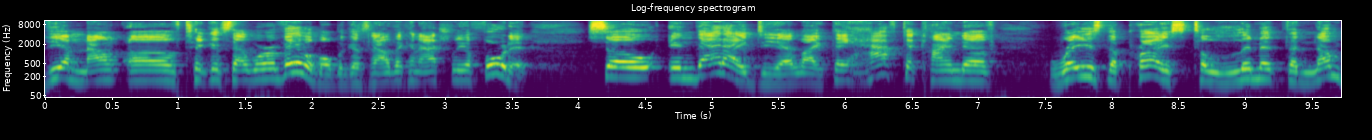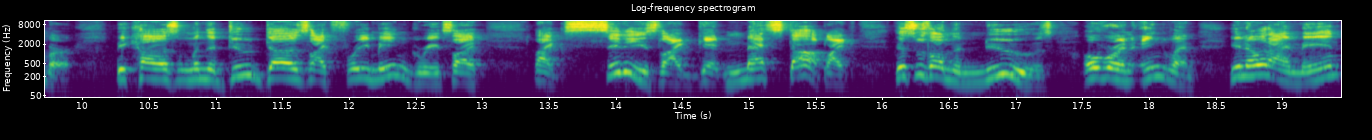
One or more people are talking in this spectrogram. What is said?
the amount of tickets that were available because now they can actually afford it. So in that idea, like they have to kind of raise the price to limit the number because when the dude does like free meet and greets, like like cities like get messed up. Like this was on the news over in England. You know what I mean?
